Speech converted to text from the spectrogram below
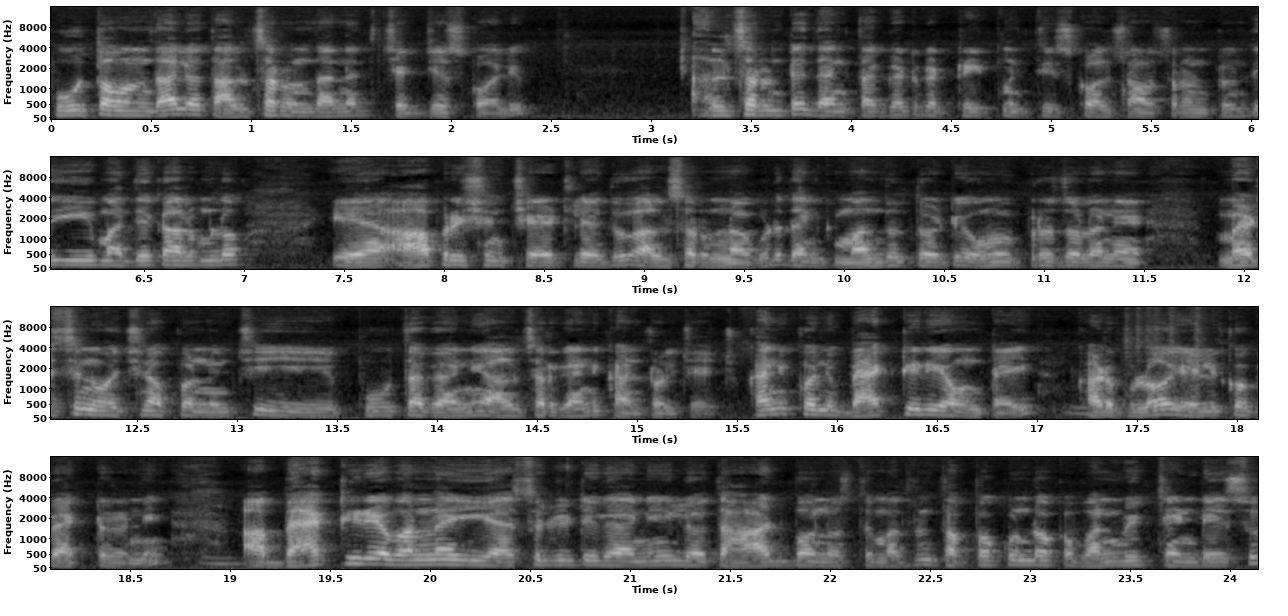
పూత ఉందా లేకపోతే అల్సర్ ఉందా అనేది చెక్ చేసుకోవాలి. అల్సర్ ఉంటే దానికి తగ్గట్టుగా ట్రీట్మెంట్ తీసుకోవాల్సిన అవసరం ఉంటుంది. ఈ మధ్యకాలంలో ఏ ఆపరేషన్ చేయట్లేదు అల్సర్ ఉన్నా కూడా దానికి మందులతోటి ఒమిప్రోజోల్ అనే మెడిసిన్ వచ్చినప్పటి నుంచి ఈ పూత కానీ అల్సర్ కానీ కంట్రోల్ చేయొచ్చు. కానీ కొన్ని బ్యాక్టీరియా ఉంటాయి కడుపులో ఎలికోబ్యాక్టర్ అని. ఆ బ్యాక్టీరియా వలన ఈ అసిడిటీ కానీ లేకపోతే హార్ట్ బర్న్ వస్తే మాత్రం తప్పకుండా ఒక వన్ వీక్ టెన్ డేస్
